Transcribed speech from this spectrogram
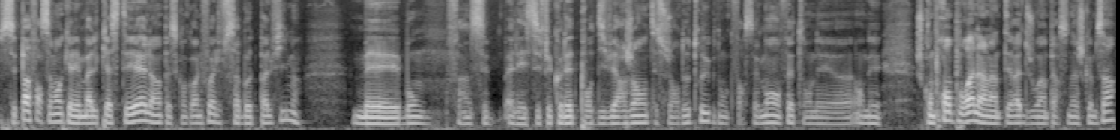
c'est pas forcément qu'elle est mal castée elle, hein, parce qu'encore une fois, elle sabote pas le film. Mais bon, enfin, elle est- s'est fait connaître pour Divergente et ce genre de trucs, donc forcément, en fait, on est, euh, on est. Je comprends pour elle hein, l'intérêt de jouer un personnage comme ça.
